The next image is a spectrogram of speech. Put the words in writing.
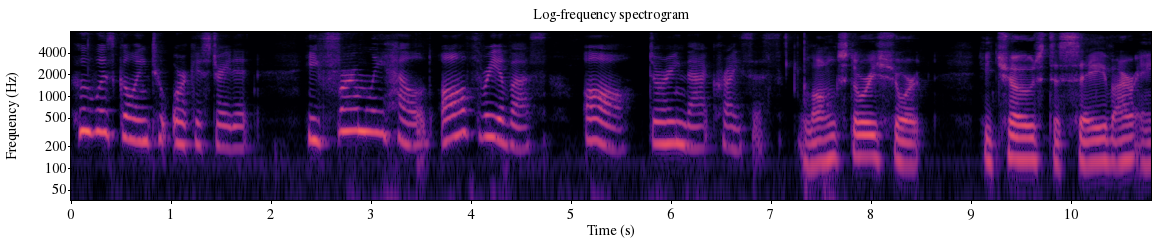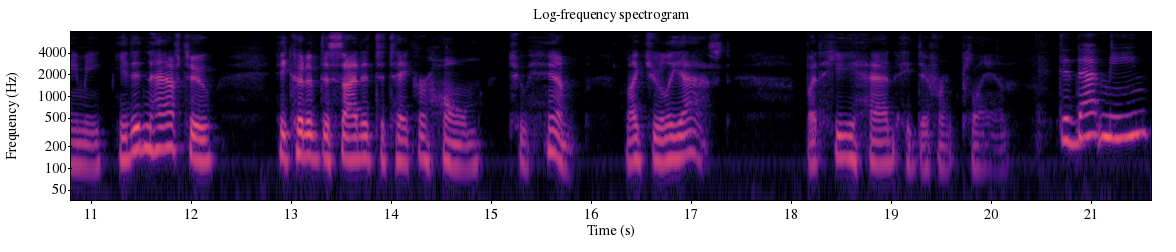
who was going to orchestrate it. He firmly held all three of us, all during that crisis. Long story short, he chose to save our Amy. He didn't have to. He could have decided to take her home to him, like Julie asked. But he had a different plan. Did that mean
